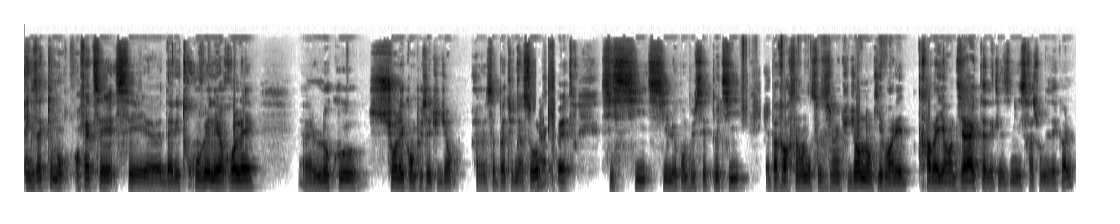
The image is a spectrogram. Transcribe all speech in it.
Exactement. En fait, c'est euh, d'aller trouver les relais euh, locaux sur les campus étudiants. Euh, ça peut être une asso, ça peut être, si, si, si le campus est petit, il n'y a pas forcément d'association étudiante, donc ils vont aller travailler en direct avec les administrations des écoles,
